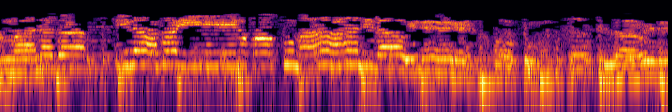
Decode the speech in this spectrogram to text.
amaanada ilaahay noqokumaan ilaawine noqokuman ilaawine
